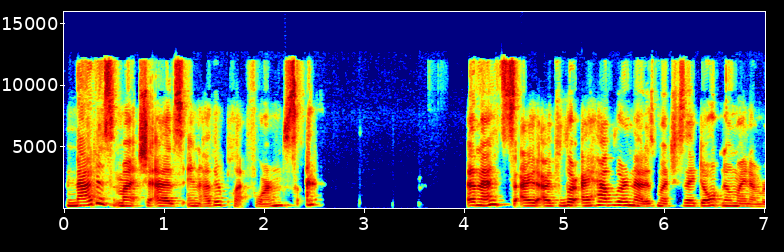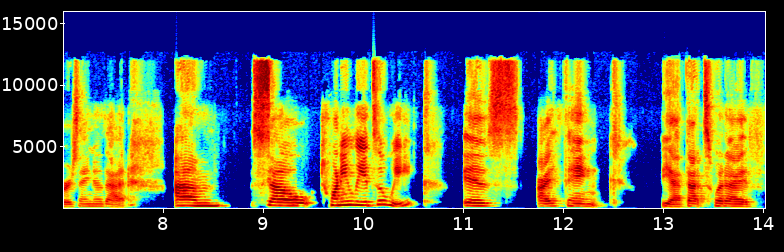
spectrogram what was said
not as much as in other platforms. and that's I, I've learned I have learned that as much as I don't know my numbers. I know that. Um, so 20 leads a week is I think, yeah, that's what I've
